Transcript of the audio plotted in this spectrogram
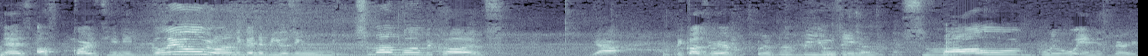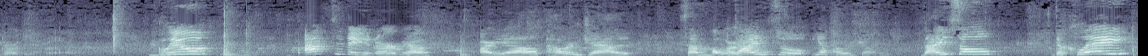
is of course you need glue. We're only gonna be using small glue because yeah. Because we're we will be using small glue and it's very dirty. Glue activator, we have Ariel Power Gel, some Power gel? Daiso, yeah, Power Gel, Daiso, the clay.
